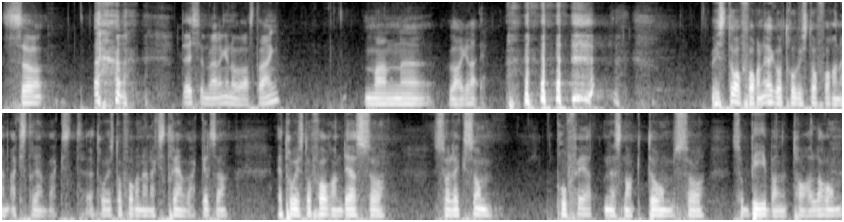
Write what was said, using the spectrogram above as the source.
Så det er ikke meningen å være streng, men uh, være grei. Vi står foran, Jeg tror vi står foran en ekstrem vekst. Jeg tror vi står foran en ekstrem vekkelse. Jeg tror vi står foran det som liksom profetene snakket om, som Bibelen taler om.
